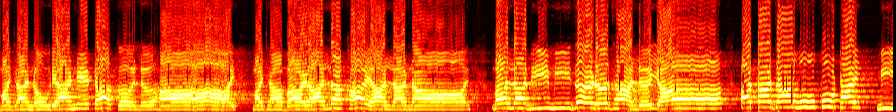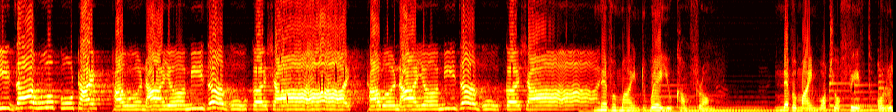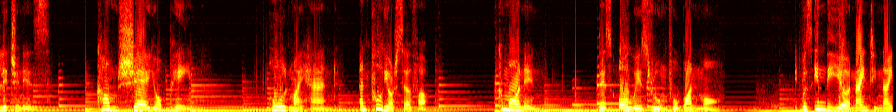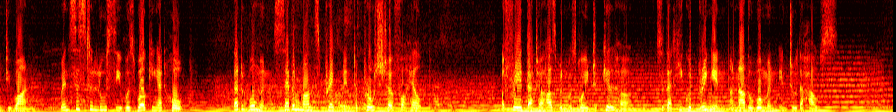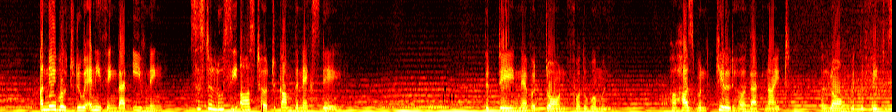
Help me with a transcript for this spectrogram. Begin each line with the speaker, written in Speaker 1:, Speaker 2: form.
Speaker 1: माझ्या नवऱ्याने टाकल हाय. माझ्या बाळाला खायाला नाय बाला भी मी जड झाल या आता जाऊ कुठाय? मी जाऊ कुठाय? ठाव नाय मी जगू कशाय? ठाव नाय मी जगू कशा
Speaker 2: never mind where you come from never mind what your faith or religion is come share your pain Hold my hand and pull yourself up. Come on in. There's always room for one more. It was in the year 1991 when Sister Lucy was working at Hope that a woman seven months pregnant approached her for help. Afraid that her husband was going to kill her so that he could bring in another woman into the house. Unable to do anything that evening, Sister Lucy asked her to come the next day. The day never dawned for the woman. Her husband killed her that night, along with the fetus.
